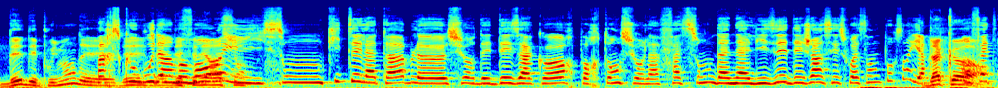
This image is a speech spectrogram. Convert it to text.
des dépouillements des Parce qu'au bout d'un moment, ils sont quittés la table euh, sur des désaccords portant sur la façon d'analyser déjà ces 60%. Il y a, D'accord. en fait,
